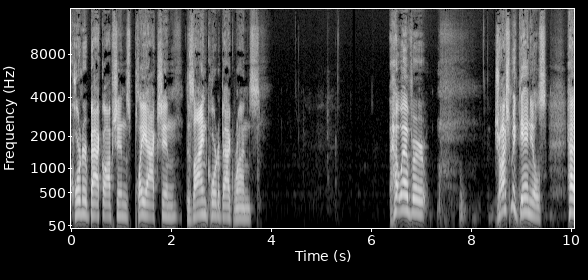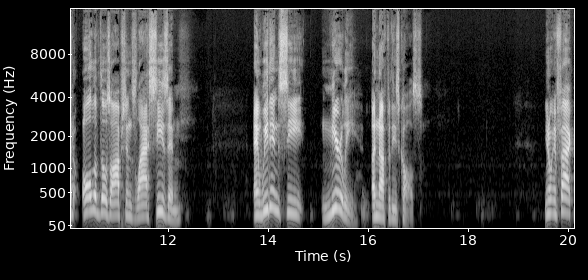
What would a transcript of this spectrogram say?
cornerback options, play action, design quarterback runs. However, Josh McDaniels had all of those options last season, and we didn't see nearly enough of these calls. You know, in fact,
